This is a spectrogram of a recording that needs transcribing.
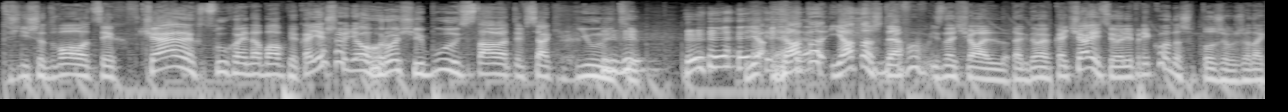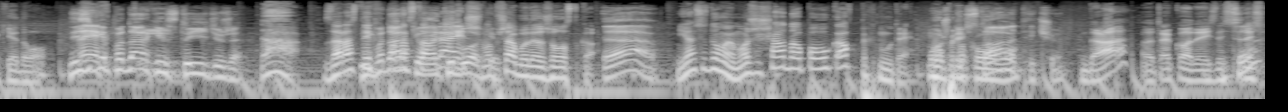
точніше, два оцих вчених, слухай на бабки, звісно, в нього гроші будуть ставити всяких юнітів. Я, я, та, я теж дефав ізначально. Так, давай вкачаю цього ліприкона, щоб теж вже накидував. Десь тільки Ех, подарків стоїть уже. да, зараз Не ти подарки, блоків. взагалі буде жорстко. Так. Я все думаю, може ще одного паука впихнути? Можеш По поставити, що? Да? Отако, десь десь, десь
